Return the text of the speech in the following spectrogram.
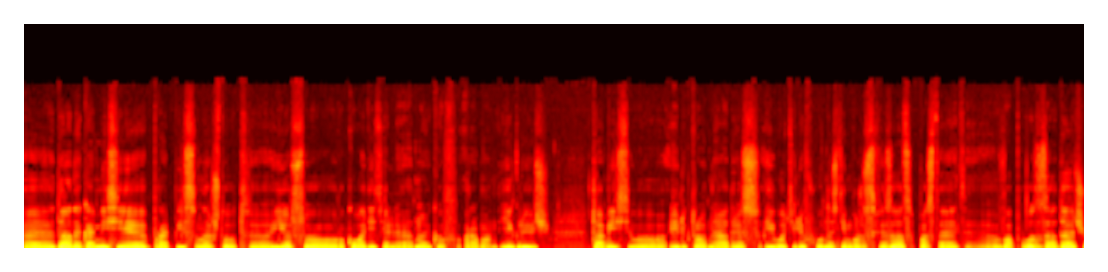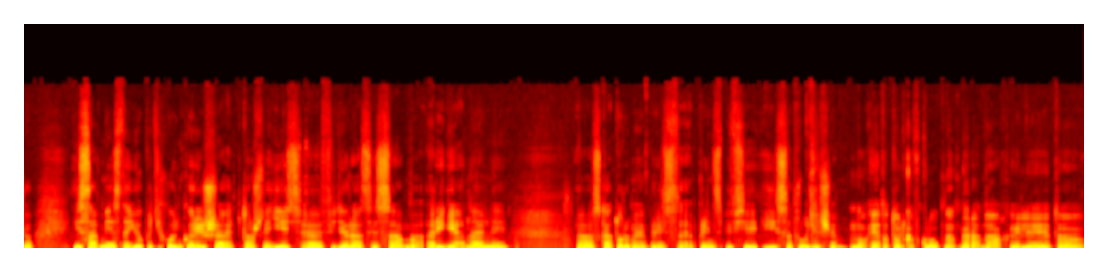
Э, Данной комиссии прописано, что вот э, ее руководитель Нойков Роман Игоревич, там есть его электронный адрес, его телефон, с ним можно связаться, поставить э, вопрос, задачу и совместно ее потихоньку решать. Потому что есть э, федерации самбо региональные, э, с которыми, в принципе, все и сотрудничаем. Но это только в крупных городах или это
